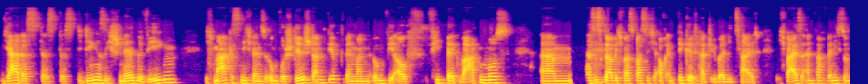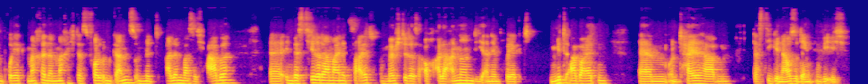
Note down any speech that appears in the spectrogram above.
ja, dass, dass, dass die Dinge sich schnell bewegen. Ich mag es nicht, wenn es irgendwo Stillstand gibt, wenn man irgendwie auf Feedback warten muss. Ähm, das ist, glaube ich, was, was sich auch entwickelt hat über die Zeit. Ich weiß einfach, wenn ich so ein Projekt mache, dann mache ich das voll und ganz und mit allem, was ich habe äh, investiere da meine Zeit und möchte, dass auch alle anderen, die an dem Projekt mitarbeiten ähm, und teilhaben, dass die genauso denken wie ich.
